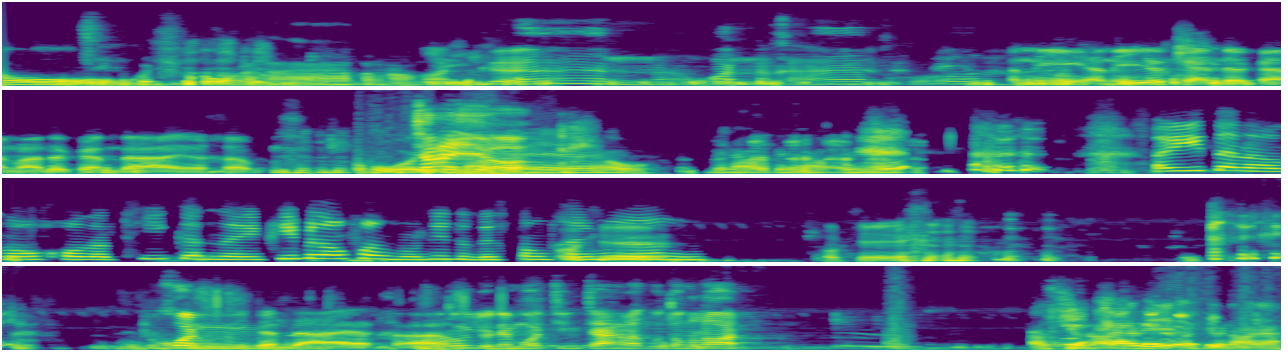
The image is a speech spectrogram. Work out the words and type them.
โอ้โคตรโกงอะครับน้องๆดูอ่อนดิเกินอ่อนนะครับทุกคน อันนี้อันนี้อยู่แคนเดียวกันมาด้วยกันได้เหรอครับ โอ้โหใช่เหรอ ไม่นับแล้วไม่นับไม่นับไม่นับเอ้ยแต่เราลงคนละที่กันเลยพี่ไม่ต้องฝั่งนู้นดิเดี๋ยวลิสตรงท้ายโอเคเมือง โอเคทุกคนมีกันได้อะครับ ต้องอยู่ในโหมดจริงจังแล้วกูต้องรอด เอาคิวน้อยนะพี่ เอาคิวน้อยนะ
